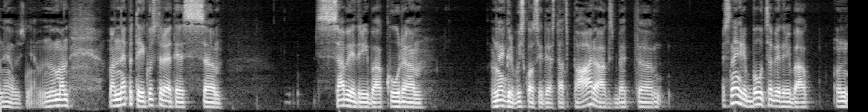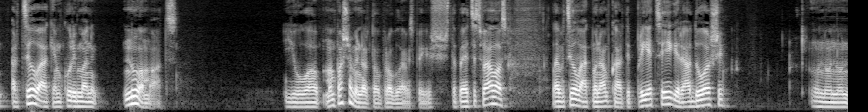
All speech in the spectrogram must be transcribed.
neuzņemu. Nu, man, man nepatīk uzturēties uh, sabiedrībā, kurā negribu izklausīties tāds pārāks, bet um, es negribu būt sabiedrībā un ar cilvēkiem, kuri mani nomāca. Jo man pašam ir ar to problēmas bijušas. Tāpēc es vēlos, lai cilvēki man apkārt ir priecīgi, radoši, un, un, un,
